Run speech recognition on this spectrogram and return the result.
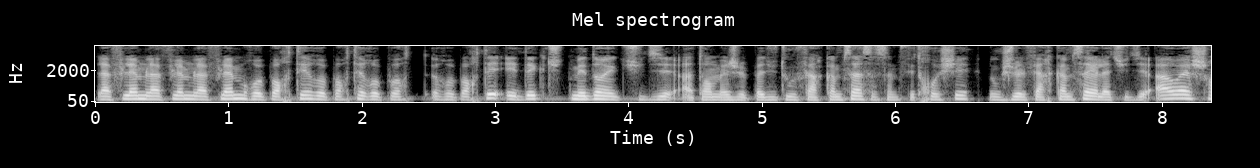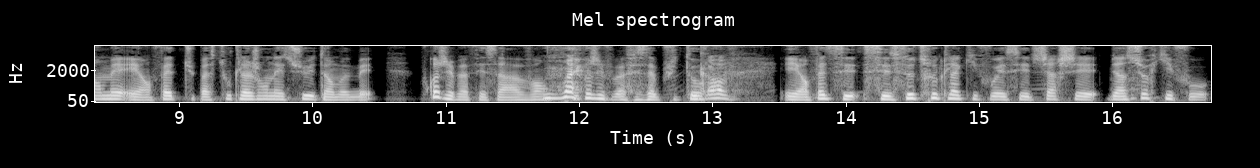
La flemme, la flemme, la flemme, reporter, reporter, reporter, reporter. Et dès que tu te mets dedans et que tu dis attends mais je vais pas du tout faire comme ça, ça ça me fait trop chier. Donc je vais le faire comme ça et là tu dis ah ouais j'en mets et en fait tu passes toute la journée dessus et t'es en mode mais pourquoi j'ai pas fait ça avant? Pourquoi j'ai pas fait ça plus tôt? Grave. Et en fait c'est c'est ce truc là qu'il faut essayer de chercher. Bien sûr qu'il faut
